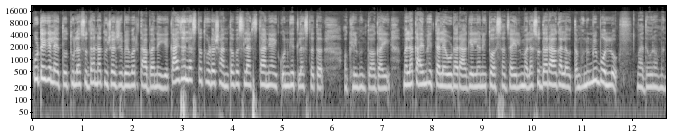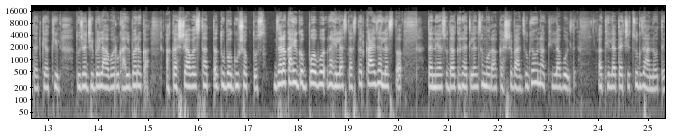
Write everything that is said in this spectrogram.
कुठे गेलाय तो? तुला सुद्धा ना तुझ्या जिभेवर ताबा नाही आहे काय झालं असतं? थोडं शांत बसलं असतं आणि ऐकून घेतलं असतं तर. अखिल म्हणतो अगाई मला काय माहीत त्याला एवढा राग येईल आणि तो असा जाईल? मलासुद्धा राग आला होता म्हणून मी बोललो. माधवराव म्हणतात की अखिल तुझ्या जिभेला आवर घाल बरं का? आकाशची अवस्था आत्ता तू बघू शकतोस. जरा काही गप्प राहिलं राहिला असतास तर काय झालं असतं? तनयासुद्धा घरातल्यांसमोर आकाशची बाजू घेऊन अखिलला बोलते. अखिलला त्याची चूक जाणवते.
